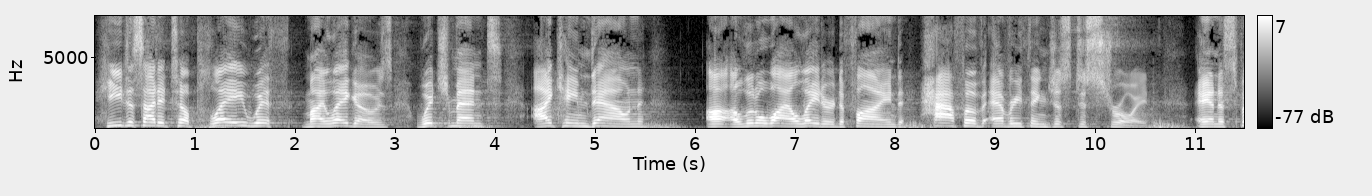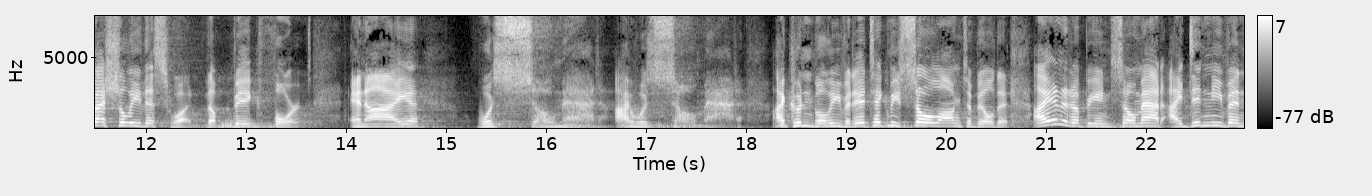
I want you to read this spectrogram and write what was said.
he decided to play with my Legos, which meant I came down uh, a little while later to find half of everything just destroyed, and especially this one, the big fort. And I was so mad. I was so mad. I couldn't believe it. It took me so long to build it. I ended up being so mad, I didn't even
